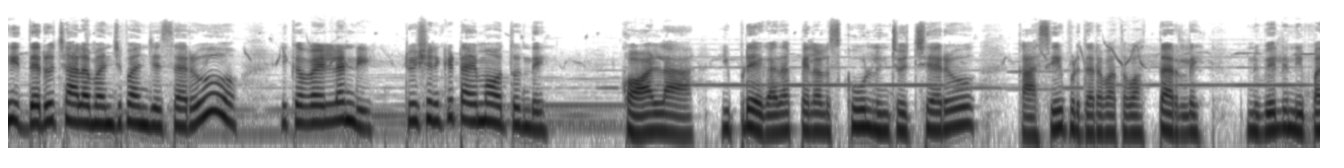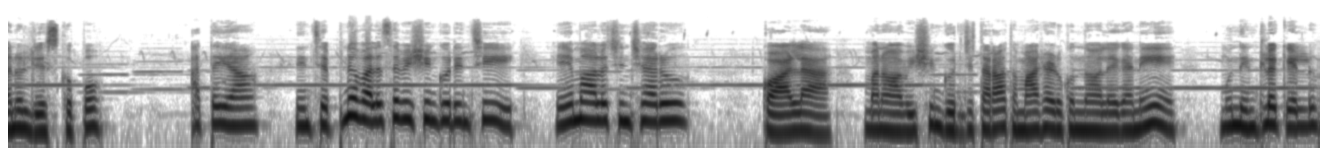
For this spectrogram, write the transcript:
ఇద్దరు చాలా మంచి పని చేశారు. ఇక వెళ్ళండి ట్యూషన్కి టైం అవుతుంది. కోళ్ళ ఇప్పుడే కదా పిల్లలు స్కూల్ నుంచి వచ్చారు. కాసేపు తర్వాత వస్తారులే. నువ్వు వెళ్ళి నీ పనులు చేసుకోపో. అత్తయ్య నేను చెప్పిన వలస విషయం గురించి ఏం ఆలోచించారు? కోళ్ళ మనం ఆ విషయం గురించి తర్వాత మాట్లాడుకుందాంలే గాని ముందు ఇంట్లోకి వెళ్ళు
